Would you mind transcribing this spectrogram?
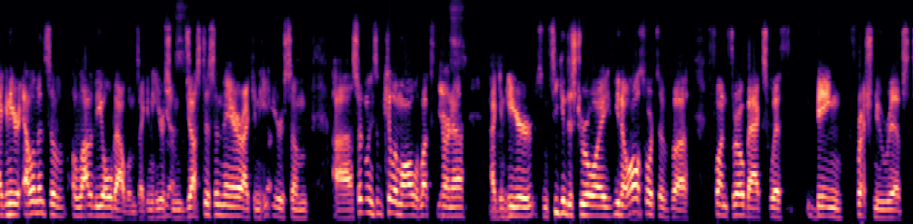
i can hear elements of a lot of the old albums i can hear some justice in there i can hear some uh certainly some kill 'em all with lux Eterna. Yes. I can hear some seek and destroy you know all sorts of uh fun throwbacks with being fresh new riffs.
